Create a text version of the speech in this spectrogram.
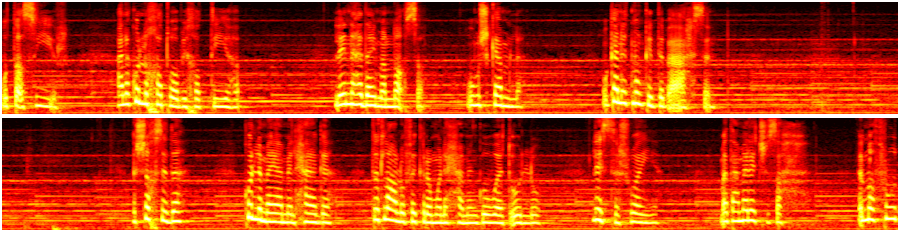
والتقصير على كل خطوة بيخطيها لأنها دايما ناقصة ومش كاملة وكانت ممكن تبقى أحسن. الشخص ده كل ما يعمل حاجة تطلع له فكرة ملحة من جوه تقول له لسه شوية ما تعملتش صح. المفروض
